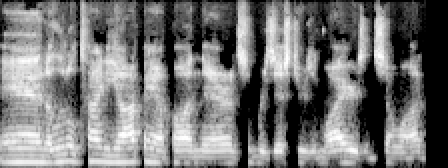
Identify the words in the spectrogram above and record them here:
and a little tiny op amp on there and some resistors and wires and so on.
